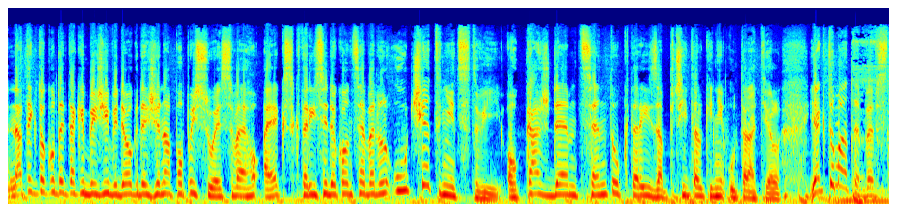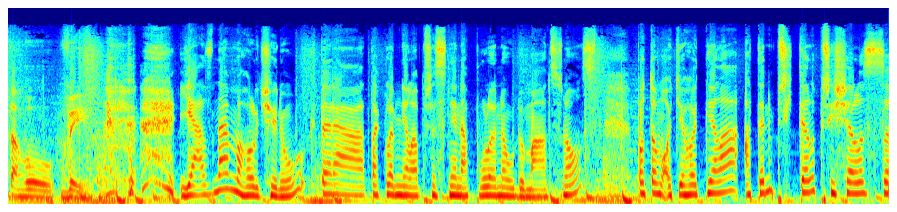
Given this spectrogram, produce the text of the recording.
Na TikToku teď taky běží video, kde žena popisuje svého ex, který si dokonce vedl účetnictví o každém centu, který za přítelkyni utratil. Jak to máte ve vztahu vy? Já znám holčinu, která takhle měla přesně napůlenou domácnost, potom otěhotněla a ten přítel přišel s,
